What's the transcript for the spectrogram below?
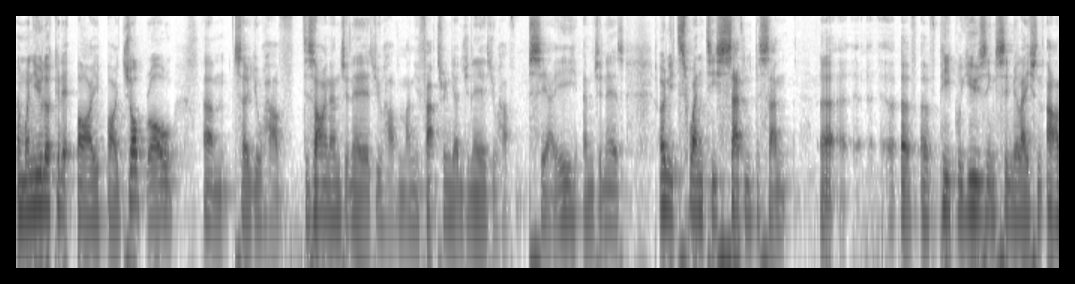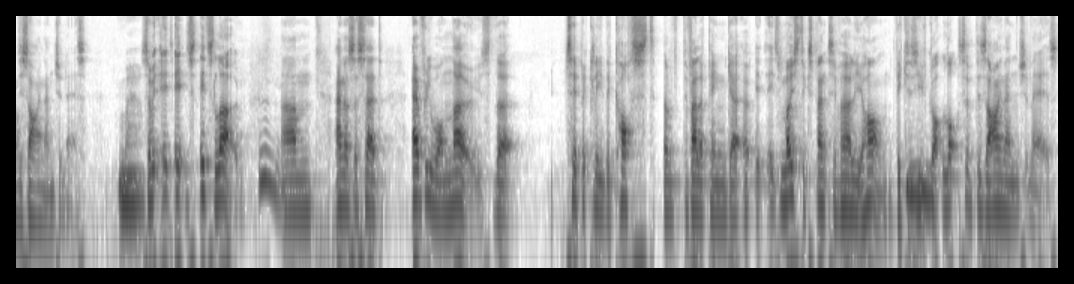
And when you look at it by by job role, um, so you'll have design engineers, you'll have manufacturing engineers, you'll have CAE engineers. Only twenty seven percent uh, of of people using simulation are design engineers. Wow. So it, it, it's it's low, um, and as I said, everyone knows that typically the cost of developing uh, it, it's most expensive early on because you've got lots of design engineers,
